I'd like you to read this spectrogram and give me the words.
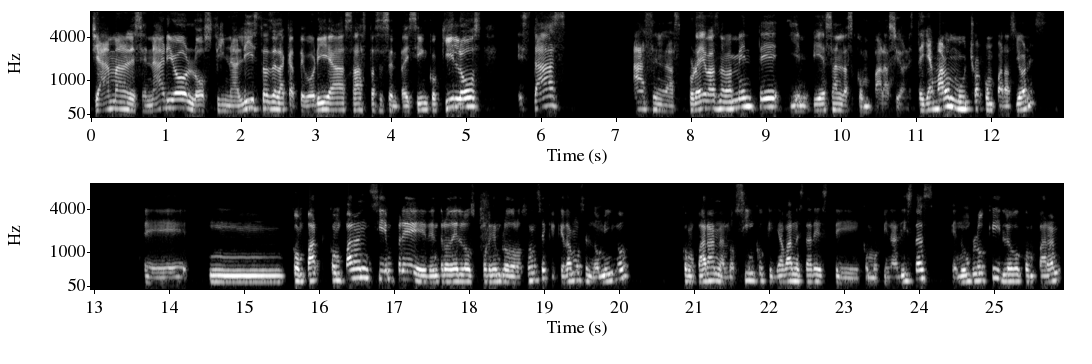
Llaman al escenario los finalistas de la categoría hasta 65 kilos. Estás, hacen las pruebas nuevamente y empiezan las comparaciones. ¿Te llamaron mucho a comparaciones? Eh, mm, compar- comparan siempre dentro de los, por ejemplo, de los 11 que quedamos el domingo, comparan a los 5 que ya van a estar este, como finalistas en un bloque y luego comparan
